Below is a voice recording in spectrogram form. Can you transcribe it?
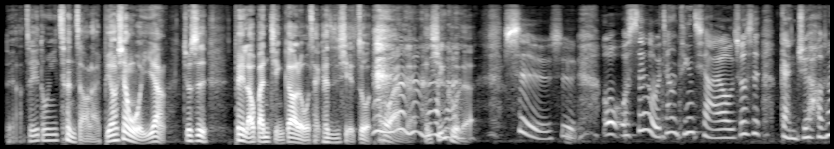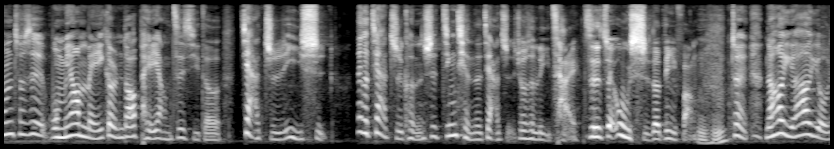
对啊，这些东西趁早来，不要像我一样，就是被老板警告了我才开始写作，太晚了，很辛苦的。是是，我我所以，我这样听起来哦，就是感觉好像就是我们要每一个人都要培养自己的价值意识。那个价值可能是金钱的价值，就是理财，这是最务实的地方。嗯对，然后也要有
